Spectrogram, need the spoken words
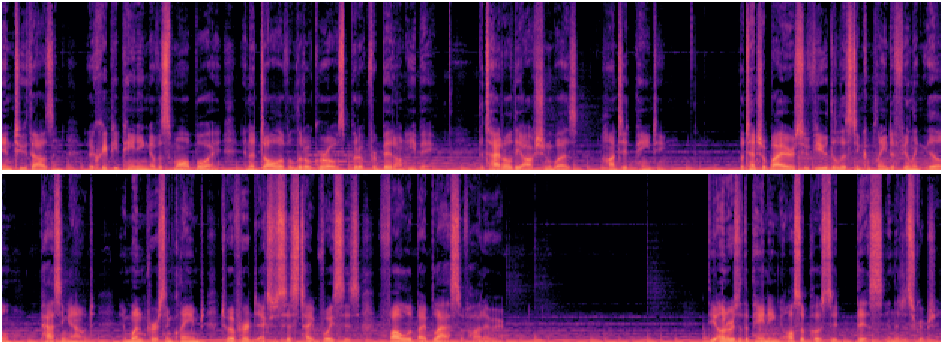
In 2000, a creepy painting of a small boy and a doll of a little girl was put up for bid on eBay. The title of the auction was Haunted Painting. Potential buyers who viewed the listing complained of feeling ill, passing out, and one person claimed to have heard exorcist type voices followed by blasts of hot air. The owners of the painting also posted this in the description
